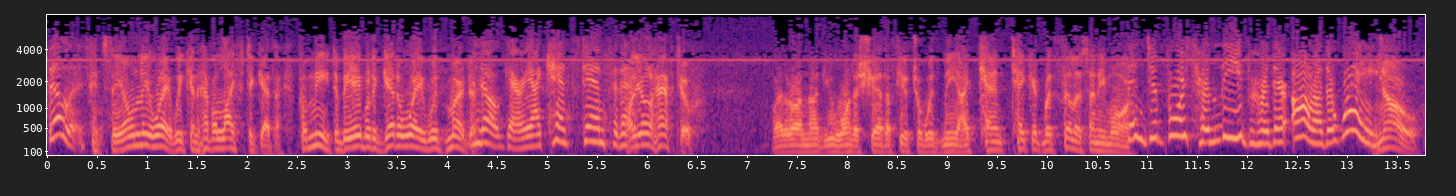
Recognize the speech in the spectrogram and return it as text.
Phyllis? It's the only way we can have a life together. For me to be able to get away with murder. No, Gary, I can't stand for that. Well, you'll have to. Whether or not you want to share the future with me, I can't take it with Phyllis anymore. Then divorce her, leave her. There are other ways. No.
